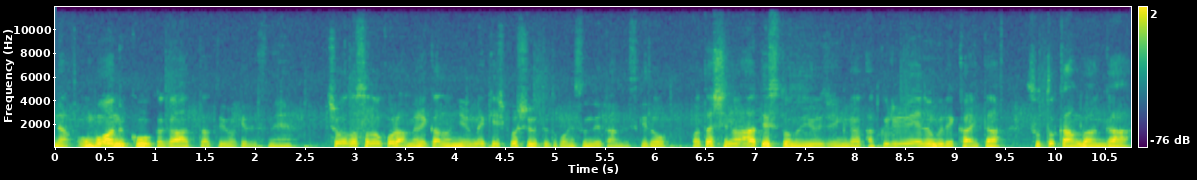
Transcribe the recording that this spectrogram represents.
な思わぬ効果があったというわけですね。ちょうどその頃アメリカのニューメキシコ州ってとこに住んでたんですけど私のアーティストの友人がアクリル絵の具で描いた外看板が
